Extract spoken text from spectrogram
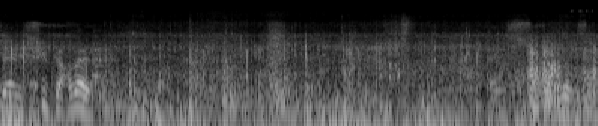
Et elle est super belle. Elle est super belle ça.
